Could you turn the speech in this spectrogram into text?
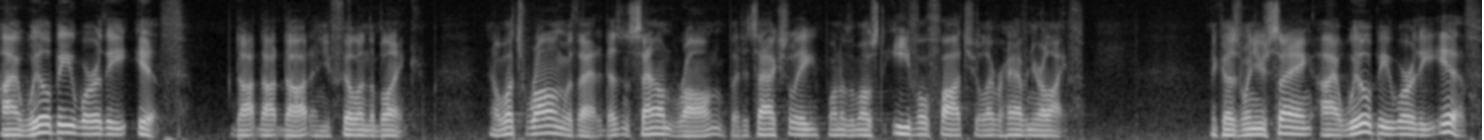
I will be worthy if, dot, dot, dot, and you fill in the blank. Now, what's wrong with that? It doesn't sound wrong, but it's actually one of the most evil thoughts you'll ever have in your life. Because when you're saying, I will be worthy if,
